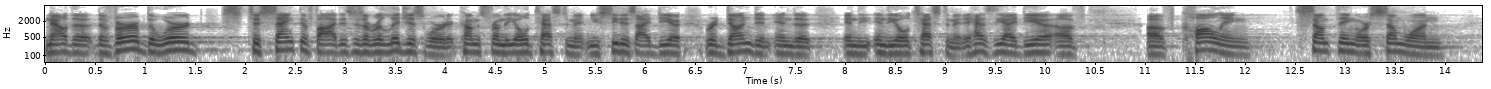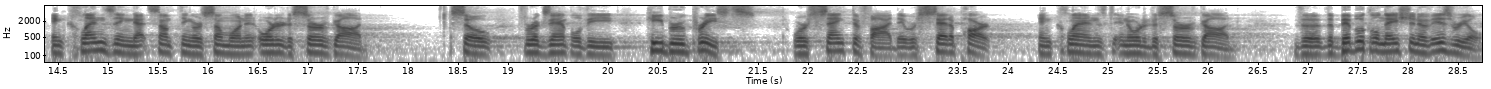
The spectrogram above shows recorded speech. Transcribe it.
Now, the, the verb, the word to sanctify, this is a religious word. It comes from the Old Testament. And you see this idea redundant in the, in the, in the Old Testament. It has the idea of, of calling something or someone and cleansing that something or someone in order to serve God. So, for example, the Hebrew priests were sanctified, they were set apart and cleansed in order to serve God. The, the biblical nation of Israel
